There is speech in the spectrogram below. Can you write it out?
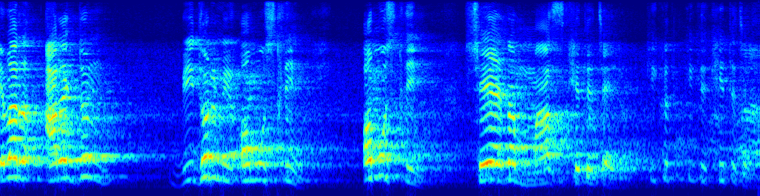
এবার আরেকজন বিধর্মী অমুসলিম অমুসলিম, সে একটা মাছ খেতে চাইলো। কি খেতে- চাইলো?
